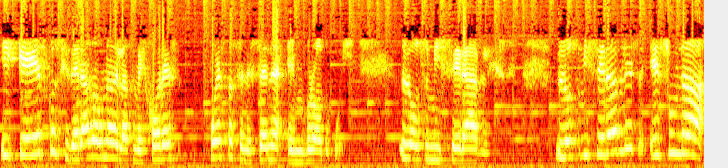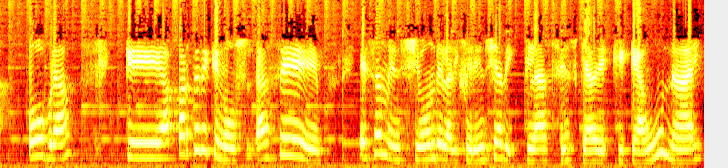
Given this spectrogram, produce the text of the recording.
y que es considerada una de las mejores puestas en escena en Broadway. Los Miserables. Los Miserables es una obra que aparte de que nos hace esa mención de la diferencia de clases que, que, que aún hay,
